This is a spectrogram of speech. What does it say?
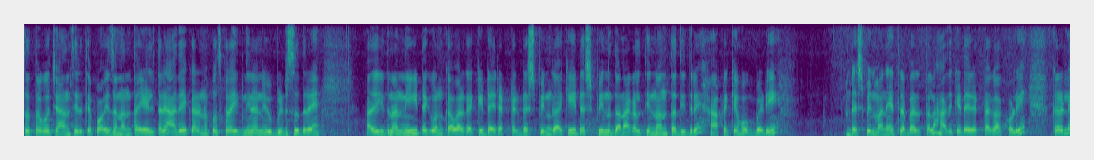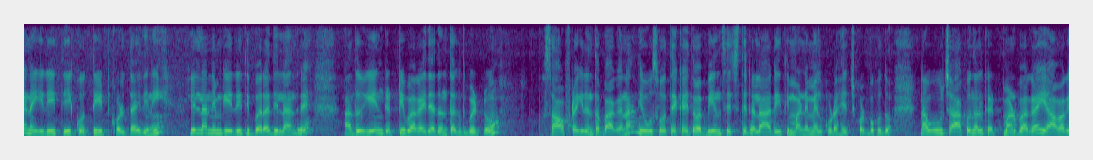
ಸತ್ತೋಗೋ ಚಾನ್ಸ್ ಇರುತ್ತೆ ಪಾಯ್ಸನ್ ಅಂತ ಹೇಳ್ತಾರೆ. ಅದೇ ಕಾರಣಕ್ಕೋಸ್ಕರ ಇದನ್ನ ನೀವು ಬಿಡಿಸಿದ್ರೆ ಅದು ಇದನ್ನು ನೀಟಾಗಿ ಒಂದು ಕವರ್ಗೆ ಹಾಕಿ ಡೈರೆಕ್ಟಾಗಿ ಡಸ್ಟ್ಬಿನ್ಗೆ ಹಾಕಿ ಡಸ್ಟ್ಬಿನ್ ದನಗಳು ತಿನ್ನೋಂಥದ್ದಿದ್ರೆ ಹಾಕೋಕ್ಕೆ ಹೋಗಬೇಡಿ. ಡಸ್ಟ್ಬಿನ್ ಮನೆ ಹತ್ರ ಬರುತ್ತಲ್ಲ, ಅದಕ್ಕೆ ಡೈರೆಕ್ಟಾಗಿ ಹಾಕ್ಕೊಳ್ಳಿ ಕರಳೆನ ಈ ರೀತಿ ಕೊತ್ತಿ ಇಟ್ಕೊಳ್ತಾ ಇದ್ದೀನಿ. ಇಲ್ಲ, ನಿಮಗೆ ಈ ರೀತಿ ಬರೋದಿಲ್ಲ ಅಂದರೆ ಅದು ಏನು ಗಟ್ಟಿ ಭಾಗ ಇದೆ ಅದನ್ನು ತೆಗೆದುಬಿಟ್ಟು ಸಾಫ್ಟ್ ಸಾಫ್ಟಾಗಿರೋಂಥ ಭಾಗನ ನೀವು ಸೌತೆಕಾಯಿ ಅಥವಾ ಬೀನ್ಸ್ ಹೆಚ್ಚುತ್ತೀರಲ್ಲ ಆ ರೀತಿ ಮಣ್ಣೆ ಮೇಲೆ ಕೂಡ ಹೆಚ್ಕೊಳ್ಬಹುದು. ನಾವು ಚಾಕುನಲ್ಲಿ ಕಟ್ ಮಾಡುವಾಗ ಯಾವಾಗ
